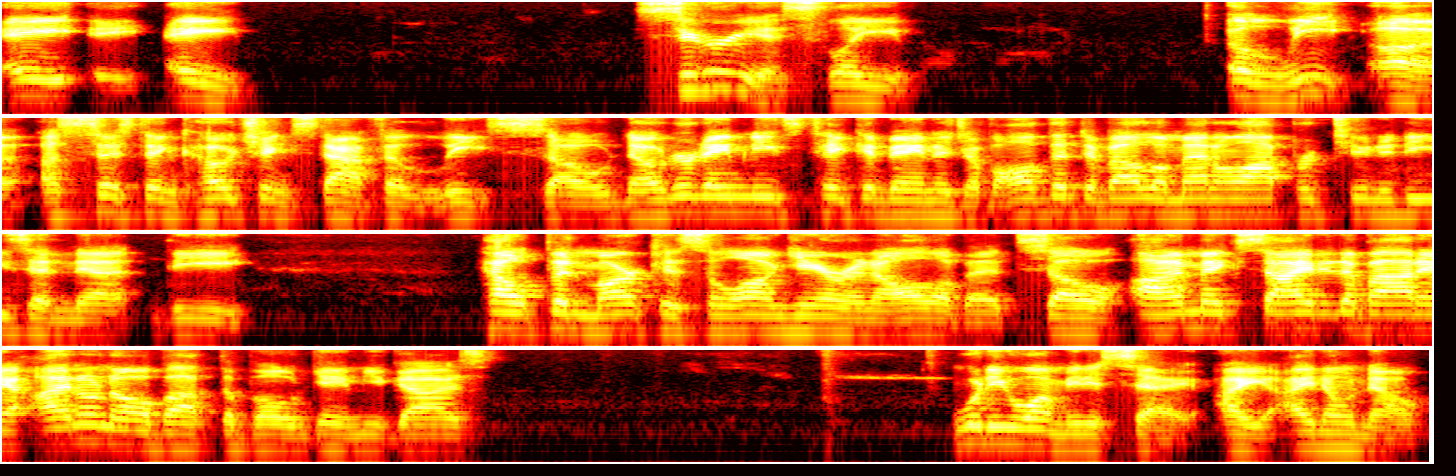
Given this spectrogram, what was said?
a a, a seriously elite uh, assistant coaching staff at least. So Notre Dame needs to take advantage of all the developmental opportunities and the, the helping Marcus along here and all of it. So I'm excited about it. I don't know about the bowl game, you guys. What do you want me to say? I I don't know.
